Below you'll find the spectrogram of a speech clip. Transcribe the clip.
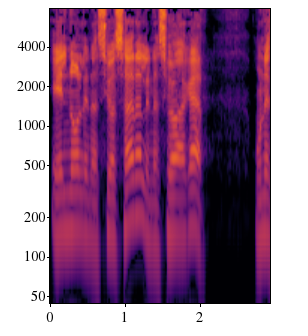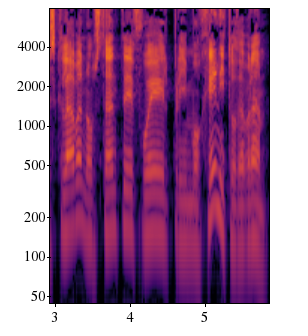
Él no le nació a Sara, le nació a Agar. Una esclava, no obstante, fue el primogénito de Abraham.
